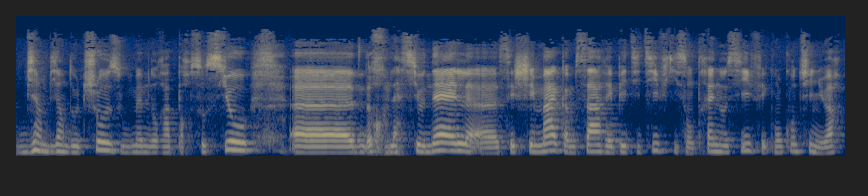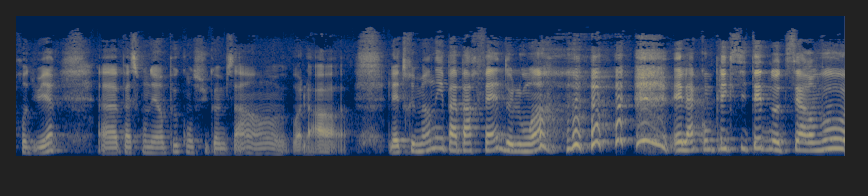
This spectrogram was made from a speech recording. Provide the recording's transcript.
bien bien d'autres choses, ou même nos rapports sociaux, euh, relationnels, euh, ces schémas comme ça répétitifs qui sont très nocifs et qu'on continue à reproduire parce qu'on est un peu conçu comme ça. Hein, voilà, l'être humain n'est pas parfait de loin, et la complexité de notre cerveau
